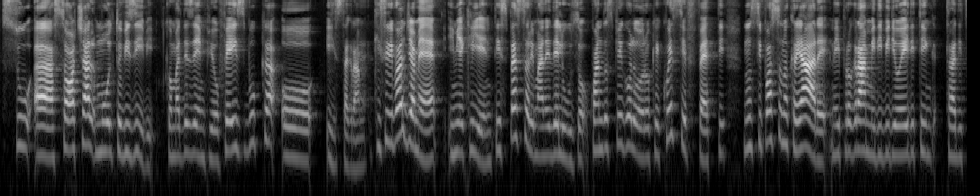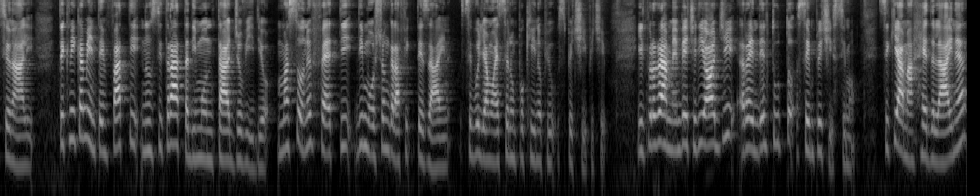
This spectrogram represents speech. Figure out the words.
su uh, social molto visivi, come ad esempio Facebook o Instagram. Chi si rivolge a me, i miei clienti, spesso rimane deluso quando spiego loro che questi effetti non si possono creare nei programmi di video editing tradizionali. Tecnicamente infatti non si tratta di montaggio video, ma sono effetti di motion graphic design, se vogliamo essere un pochino più specifici. Il programma invece di oggi rende il tutto semplicissimo. Si chiama Headliner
